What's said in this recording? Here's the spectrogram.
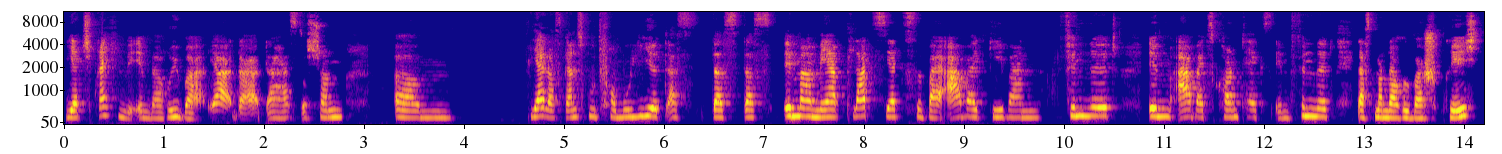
jetzt sprechen wir eben darüber. Ja, da, da hast du schon ähm, ja das ganz gut formuliert, dass, dass, dass immer mehr Platz jetzt bei Arbeitgebern findet, im Arbeitskontext eben findet, dass man darüber spricht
